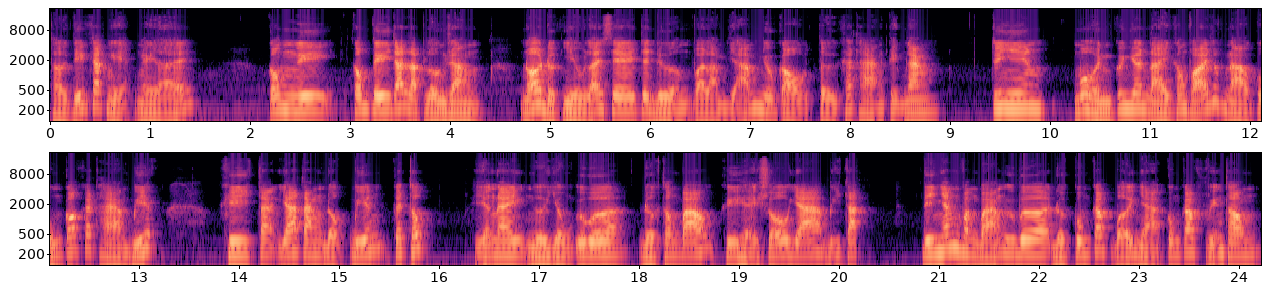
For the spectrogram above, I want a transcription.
thời tiết khắc nghiệt, ngày lễ. Công nghi, công ty đã lập luận rằng nó được nhiều lái xe trên đường và làm giảm nhu cầu từ khách hàng tiềm năng. Tuy nhiên, mô hình kinh doanh này không phải lúc nào cũng có khách hàng biết khi giá tăng đột biến kết thúc. Hiện nay, người dùng Uber được thông báo khi hệ số giá bị tắt. Tin nhắn văn bản Uber được cung cấp bởi nhà cung cấp viễn thông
